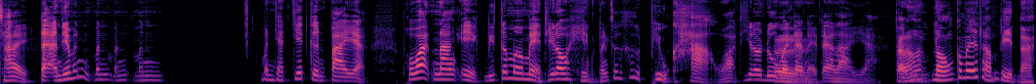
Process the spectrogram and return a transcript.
ใช่ แต่อันนี้มันมันมันมันมันยัดเยียดเกินไปอะ เพราะว่านางเอก Little Mermaid ที่เราเห็นมันก็คือผิวขาวอะที่เราดูมาแต่ไหนแต่ไรอะแต่น้องก็ไม่ได้ทำผิดนะ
